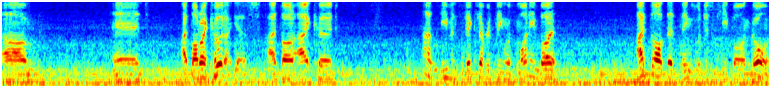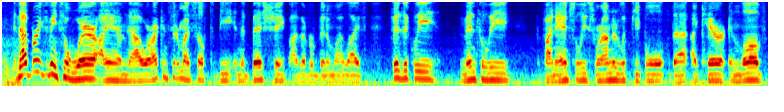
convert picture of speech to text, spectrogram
Um, and I thought I could, I guess. I thought I could not even fix everything with money, but I thought that things would just keep on going. And that brings me to where I am now, where I consider myself to be in the best shape I've ever been in my life. Physically, mentally, financially, surrounded with people that I care and love.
